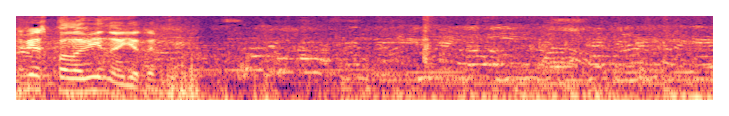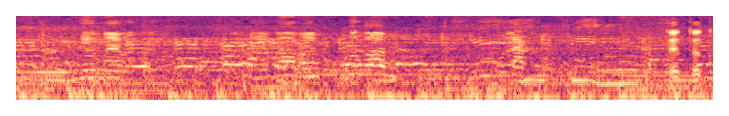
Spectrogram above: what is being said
Две с половиной где-то. Tetap.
